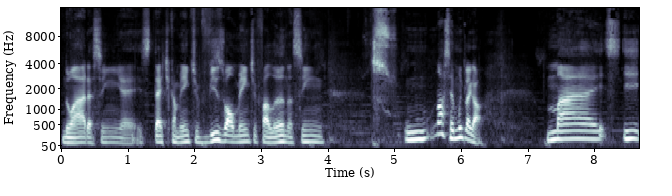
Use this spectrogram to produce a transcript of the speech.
no ar, assim, é, esteticamente, visualmente falando, assim. Nossa, é muito legal. Mas. E,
